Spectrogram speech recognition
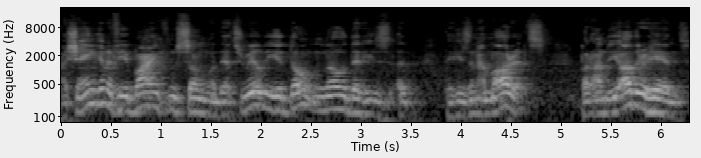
Mashenkin, if you're buying from someone that's really, you don't know that he's, a, that he's an Amoritz, but on the other hand,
